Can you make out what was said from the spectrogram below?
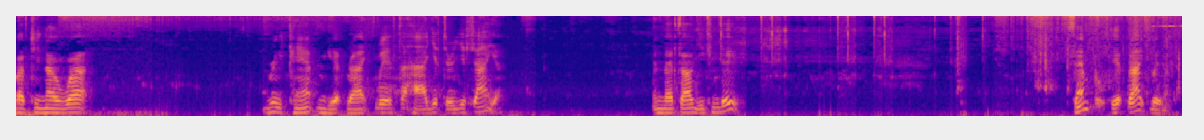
But you know what? Repent and get right with Ahaya through Yeshua. And that's all you can do. Simple. Get right with him.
